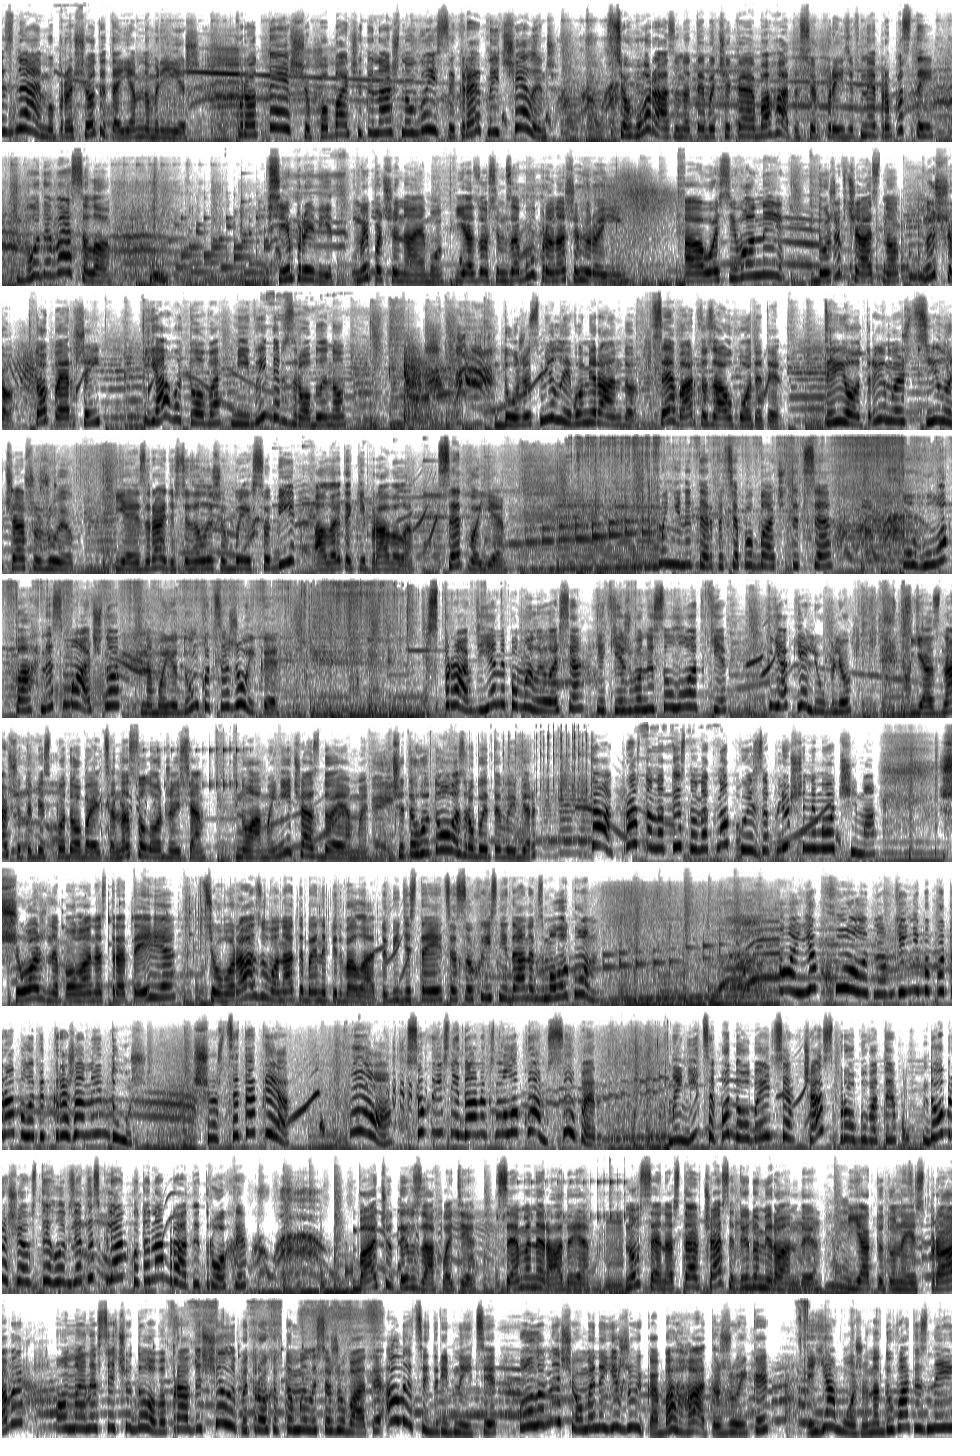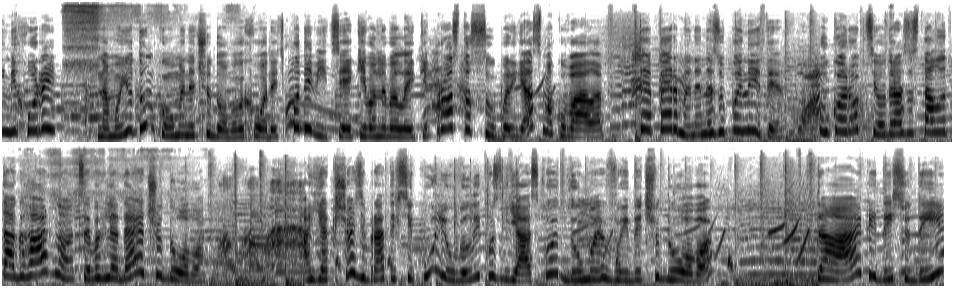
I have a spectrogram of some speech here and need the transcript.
Ми знаємо, про що ти таємно мрієш. Про те, щоб побачити наш новий секретний челендж. Цього разу на тебе чекає багато сюрпризів. Не пропусти. Буде весело. Всім привіт! Ми починаємо. Я зовсім забув про наших героїнь. А ось і вони дуже вчасно. Ну що, хто перший? Я готова. Мій вибір зроблено. Дуже сміливо, Мірандо. Це варто заохотити. Ти отримуєш цілу чашу жуйок. Я із радістю залишив би їх собі, але такі правила. Це твоє. Мені не терпиться побачити це. Ого, пахне смачно. На мою думку, це жуйки. Справді, я не помилилася. Які ж вони солодкі. Як я люблю. Я знав, що тобі сподобається. Насолоджуйся. Ну а мені час до Еми. Чи ти готова зробити вибір? Так, просто натисну на кнопку із заплющеними очима. Що ж, непогана стратегія. Цього разу вона тебе не підвела. Тобі дістається сухий сніданок з молоком. Ай, як холодно! Я ніби потрапила під крижаний душ. Що ж це таке? О, сухий сніданок з молоком. Супер! Мені це подобається. Час спробувати. Добре, що я встигла взяти склянку та набрати трохи. Бачу, ти в захваті. Це мене радує. Ну все, настав час іти до Міранди. Як тут у неї справи? У мене все чудово. Правда, щелепи трохи втомилися жувати, але це дрібниці. Головне, що у мене є жуйка, багато жуйки. І я можу надувати з неї міхури. На мою думку, у мене чудово виходить. Подивіться, які вони великі. Просто супер. Я смакувала. Тепер мене не зупинити. У коробці одразу стало так гарно. Це виглядає чудово. А якщо зібрати всі кулі у велику зв'язку, думаю, вийде чудово. Так, іди сюди.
